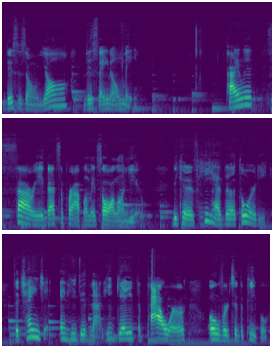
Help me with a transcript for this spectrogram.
This is on y'all. This ain't on me. Pilate sorry, that's a problem. It's all on you. Because he had the authority to change it, and he did not. He gave the power over to the people.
